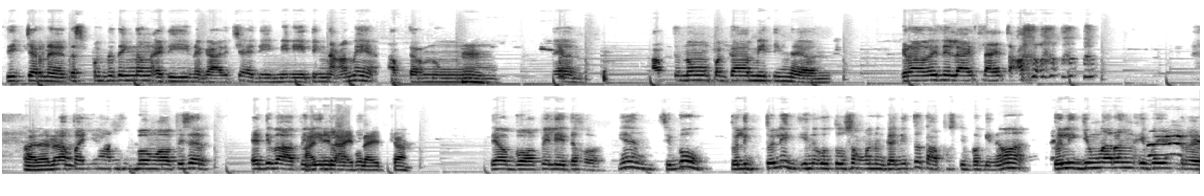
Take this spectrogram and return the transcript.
teacher na yun. Tapos pagdating ng, eh di nagalit siya, eh di miniting na kami after nung, Hmm. ayun, after nung pagka-meeting na yun, grabe nilight-light ako. Ano na? Napahiya ako sa buong officer. Eh di ba, Ani apelido light ko. light ka. Di ba, buong apelido ko. Yan, si Bo. Tulig-tulig, inuutosan ko ng ganito, tapos iba ginawa. Tulig yung marang iba yung re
